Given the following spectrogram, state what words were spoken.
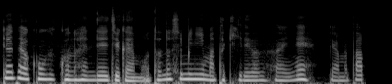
ではでは今回この辺で次回もお楽しみにまた聞いてくださいね。ではまた。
